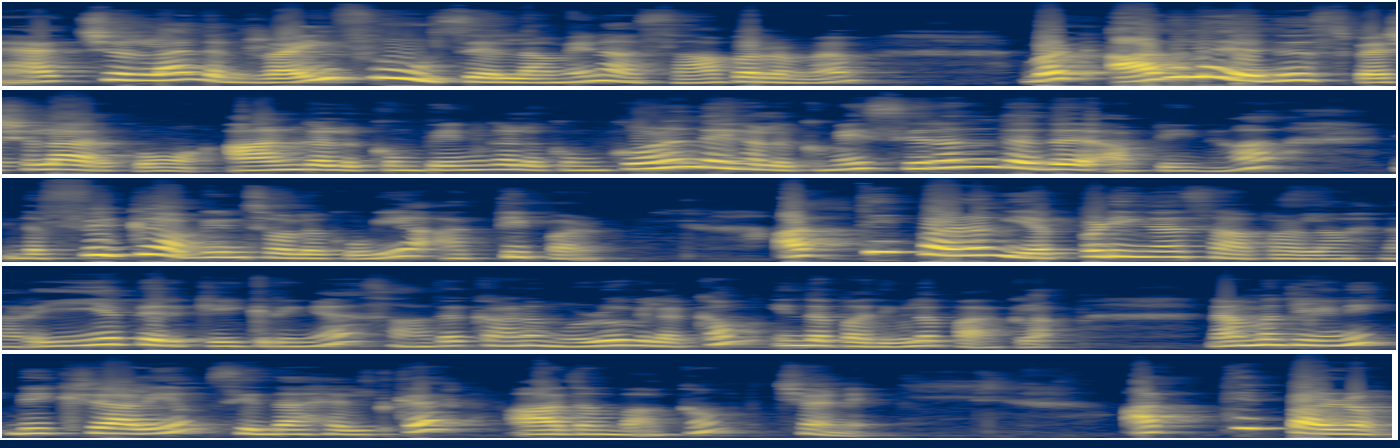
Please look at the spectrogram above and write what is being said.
நேச்சுரலாக இந்த ட்ரை ஃப்ரூட்ஸ் எல்லாமே நான் சாப்பிட்றேன் மேம் பட் அதில் எது ஸ்பெஷலாக இருக்கும்? ஆண்களுக்கும் பெண்களுக்கும் குழந்தைகளுக்குமே சிறந்தது அப்படின்னா இந்த ஃபிக் அப்படின்னு சொல்லக்கூடிய அத்திப்பழம். அத்திப்பழம் எப்படிங்க சாப்பிடலாம்? நிறைய பேர் கேட்குறீங்க ஸோ அதுக்கான முழு விளக்கம் இந்த பதிவில் பார்க்கலாம். நம்ம clinic Deekshalayam Siddha health care Adambakkam Chennai. அத்திப்பழம்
